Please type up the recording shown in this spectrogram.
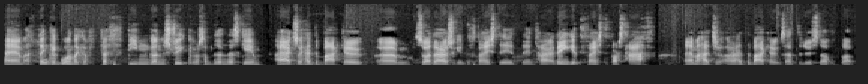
Um, I think I go on like a 15 gun streak or something in this game. I actually had to back out, um, so I didn't actually get to finish the, the entire. I didn't get to finish the first half. Um, I had to I had to back out because I had to do stuff. But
